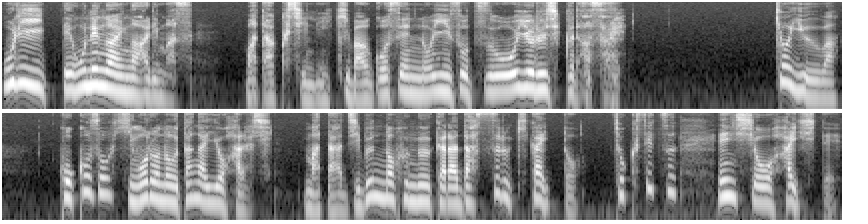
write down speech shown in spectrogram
折入ってお願いがあります。私に騎馬五千の引率をお許しください。巨友はここぞ日頃の疑いを晴らしまた自分の不遇から脱する機会と直接炎症を拝して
